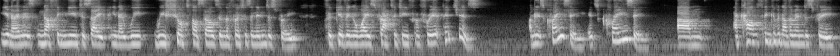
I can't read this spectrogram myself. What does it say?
You know, and there's nothing new to say, you know, we, we shot ourselves in the foot as an industry for giving away strategy for free at pitches. I mean, it's crazy. It's crazy. Um, I can't think of another industry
